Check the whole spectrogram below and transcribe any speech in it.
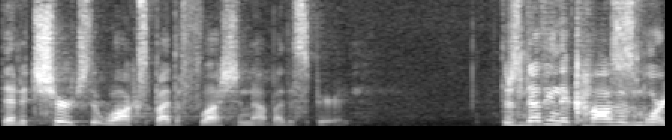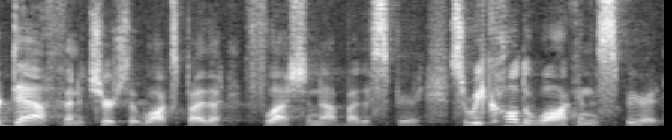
than a church that walks by the flesh and not by the Spirit. There's nothing that causes more death than a church that walks by the flesh and not by the Spirit. So we're called to walk in the Spirit.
